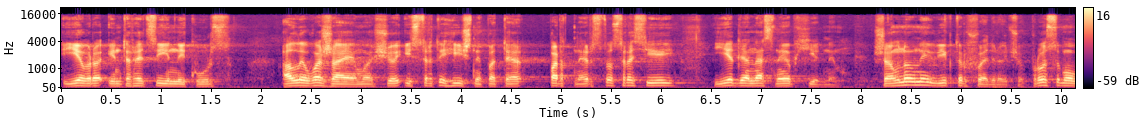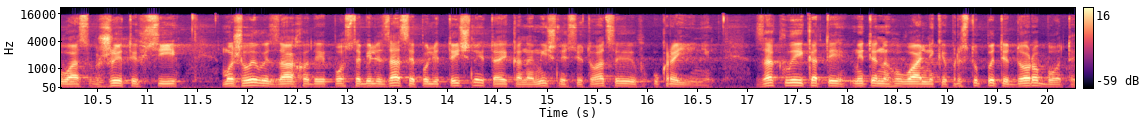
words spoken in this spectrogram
євроінтеграційний курс, але вважаємо, що і стратегічне партнерство з Росією є для нас необхідним. Шановний Віктор Федоровичу, просимо вас вжити всі можливі заходи по стабілізації політичної та економічної ситуації в Україні, закликати мітингувальників приступити до роботи,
